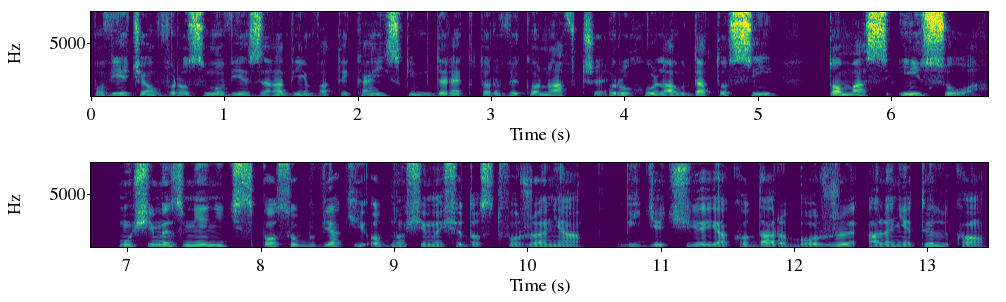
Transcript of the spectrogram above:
powiedział w rozmowie z Radiem Watykańskim dyrektor wykonawczy ruchu Laudato Si Tomas Insua. Musimy zmienić sposób, w jaki odnosimy się do stworzenia widzieć je jako dar Boży, ale nie tylko,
